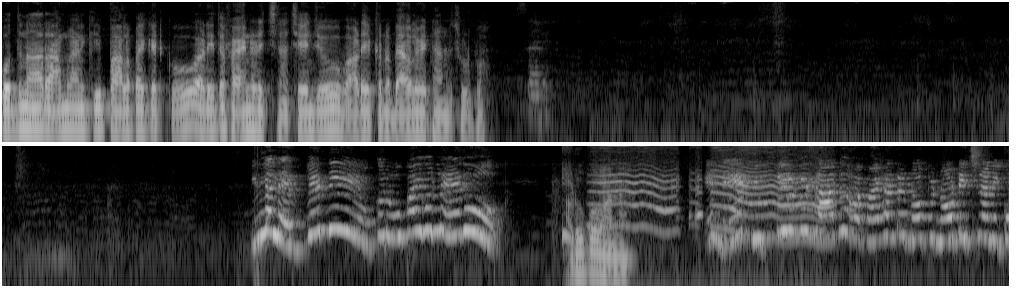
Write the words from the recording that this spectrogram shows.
పొద్దున రామ్గానికి పాల ప్యాకెట్కు అడిగితే ఫైవ్ హండ్రెడ్ ఇచ్చిన. చేంజ్ వాడే ఎక్కడ బ్యాగ్లో పెట్టినాడు చూడుపో ఇచ్చిన నీకు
